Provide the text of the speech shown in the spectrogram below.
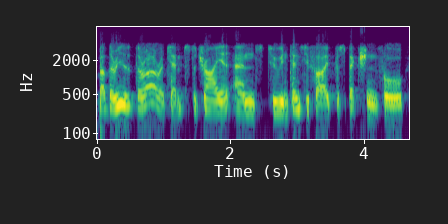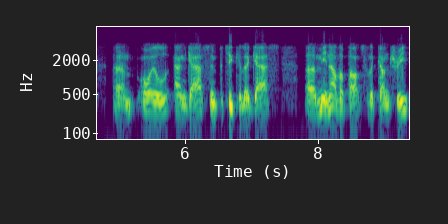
But there, is, there are attempts to try and to intensify prospection for um, oil and gas, in particular gas, um, in other parts of the country,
